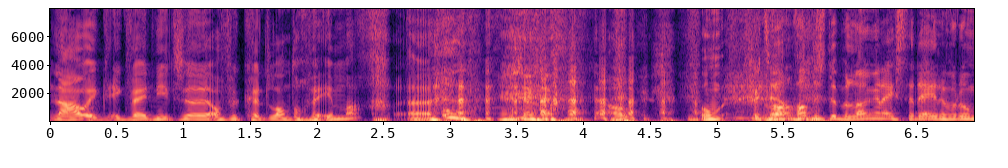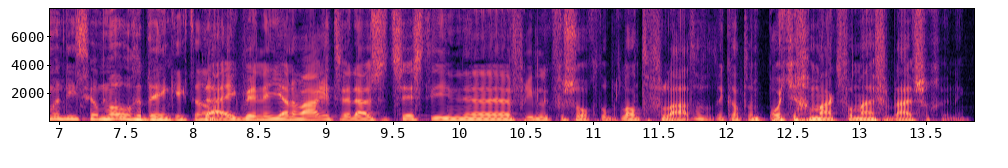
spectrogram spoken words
nou, ik, ik weet niet uh, of ik het land nog weer in mag. Uh. oh. Om, wat, wat, is de belangrijkste reden waarom we niet zou mogen, denk ik dan? Ja, ik ben in januari 2016 uh, vriendelijk verzocht om het land te verlaten. Want ik had een potje gemaakt van mijn verblijfsvergunning.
